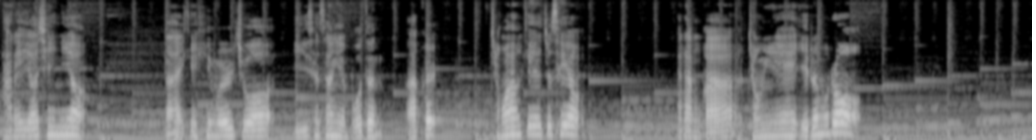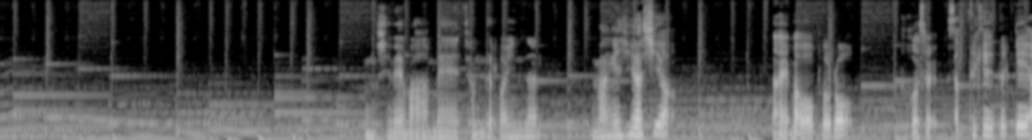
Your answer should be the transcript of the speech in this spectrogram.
달의 여신이여, 나에게 힘을 주어 이 세상의 모든 악을 정하게 해주세요. 사랑과 정의의 이름으로 당신의 마음에 잠들어 있는 희망의 씨앗이여 나의 마법으로 그것을 싹트게 해둘게요.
